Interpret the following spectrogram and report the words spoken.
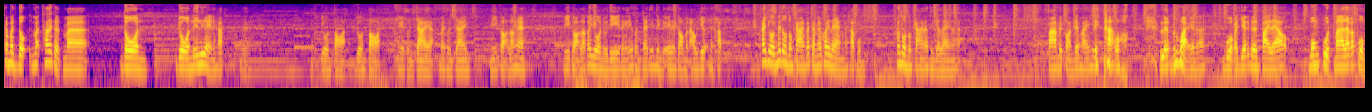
ถ้ามาโดมาถ้าเกิดมาโดนโยนเรื่อยๆนะครับเนี่ยโยนตอด โยนตอด ไม่สนใจอะ ไม่สนใจ มีเกาะแล้วไง มีเกาะแล้วก็โยนอยู่ดี แต่ทีนี้ก็สนใจที่หนึ่งเดี๋ยวเอเลนดอร์มันเอาเยอะนะครับ ถ้าโยนไม่โดนตรงกลางก็จะไม่ค่อยแรงนะครับผม ต้องโดนตรงกลางนะถึงจะแรงนะฮะ ฟาร์มไปก่อนได้ไหมเล็กตาบอก เริ่มไม่ไหวนะบวกกันเยอะเกินไปแล้ว มงกุฎมาแล้วครับผม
